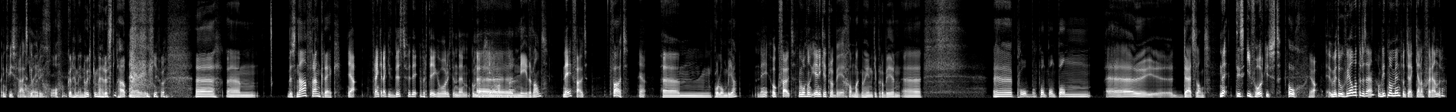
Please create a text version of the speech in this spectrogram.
Een quizvraagje voor u. goh, we kunnen mij nooit meer rust laten eigenlijk. Ja. Eh, ehm, dus na Frankrijk, Ja, Frankrijk is het best vertegenwoordigd en dan komt er nog één eh, land na. Nederland, Nee, fout. fout. Ja. Ehm, Colombia, Nee, ook fout. Je mag nog één keer proberen. God, mag ik nog één keer proberen. Eh, eh, pom, pom, pom, pom. Eh, Duitsland. Nee, het is Ivoorkust. Oh, ja. Weet je hoeveel dat er zijn op dit moment? Want ja, het kan nog veranderen.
